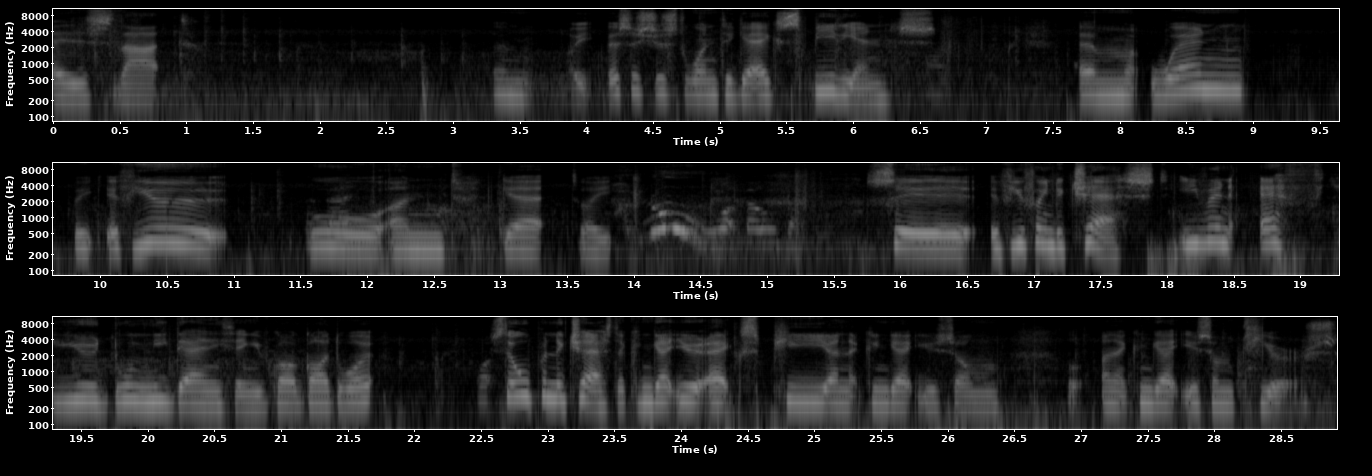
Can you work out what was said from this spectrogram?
is that um like, this is just one to get experience. Um when like if you go and get like No! What bell is that? say if you find a chest, even if you don't need anything, you've got God loot. What? Still open the chest. It can get you XP and it can get you some, and it can get you some tiers.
